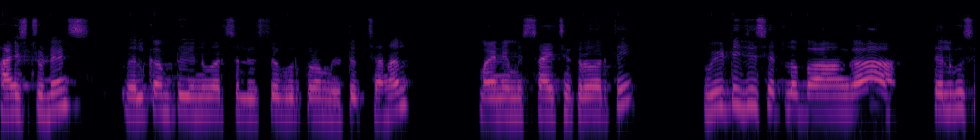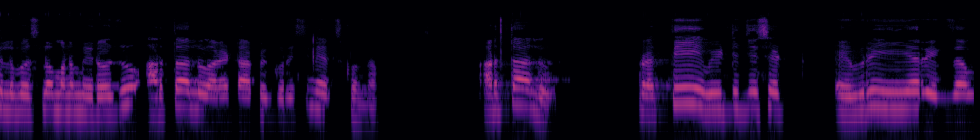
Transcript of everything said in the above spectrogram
Hi students welcome to universal Vishwa Gurukulam YouTube channel my name is Sai Chakravarthi VTG సెట్లో భాగంగా తెలుగు సిలబస్లో మనం ఈరోజు అర్థాలు అనే టాపిక్ గురించి నేర్చుకుందాం. అర్థాలు. ప్రతి VTG set every year exam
